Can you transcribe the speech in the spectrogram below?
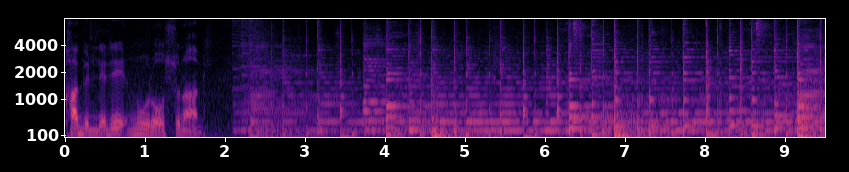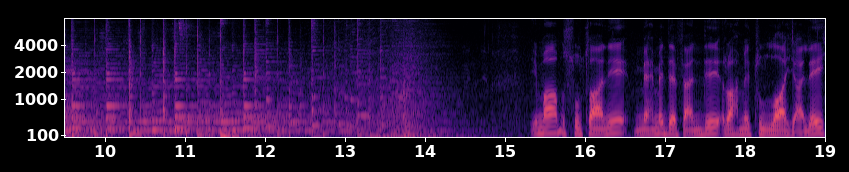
kabirleri nur olsun amin. İmam-ı Sultani Mehmet Efendi rahmetullahi aleyh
